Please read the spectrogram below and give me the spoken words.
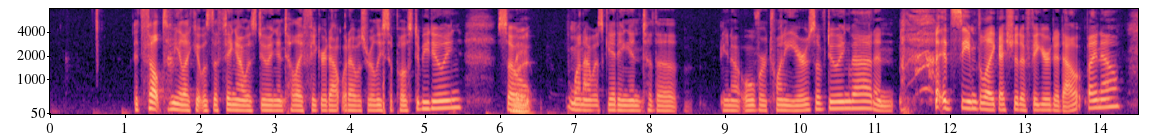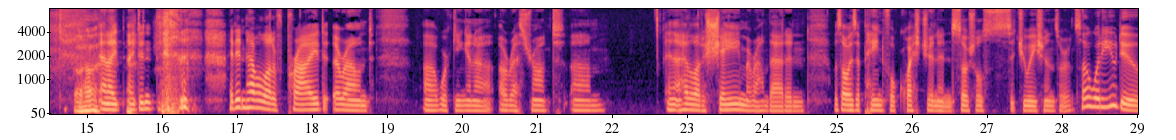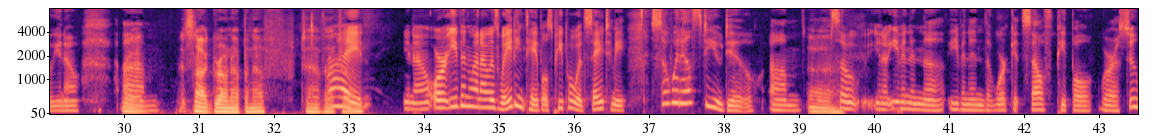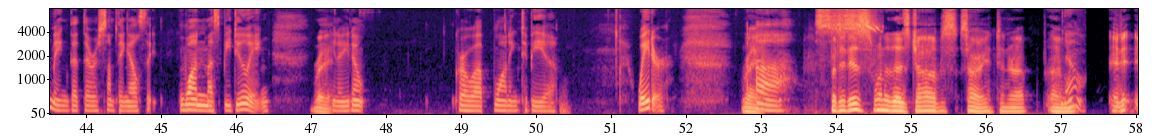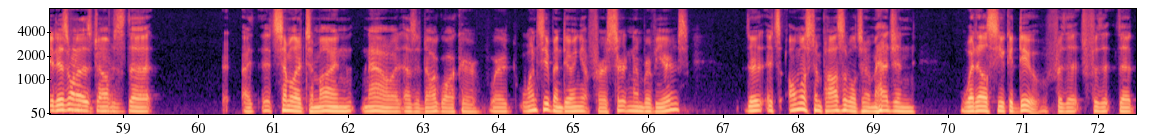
it felt to me like it was the thing I was doing until I figured out what I was really supposed to be doing. So right. when I was getting into the, you know, over 20 years of doing that, and it seemed like I should have figured it out by now. Uh-huh. And I, I didn't, I didn't have a lot of pride around uh, working in a, a restaurant. Um, and I had a lot of shame around that, and it was always a painful question in social situations. Or so, what do you do? You know, right. um, it's not grown up enough to have that right. job. You know, or even when I was waiting tables, people would say to me, "So what else do you do?" Um, Uh, so you know, even in the even in the work itself, people were assuming that there was something else that one must be doing. right. You know, you don't grow up wanting to be a waiter. right. Uh, but it is one of those jobs. Sorry to interrupt. Um, no. it it is one of those jobs that I, it's similar to mine now as a dog walker, where once you've been doing it for a certain number of years, there it's almost impossible to imagine what else you could do for the for the that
